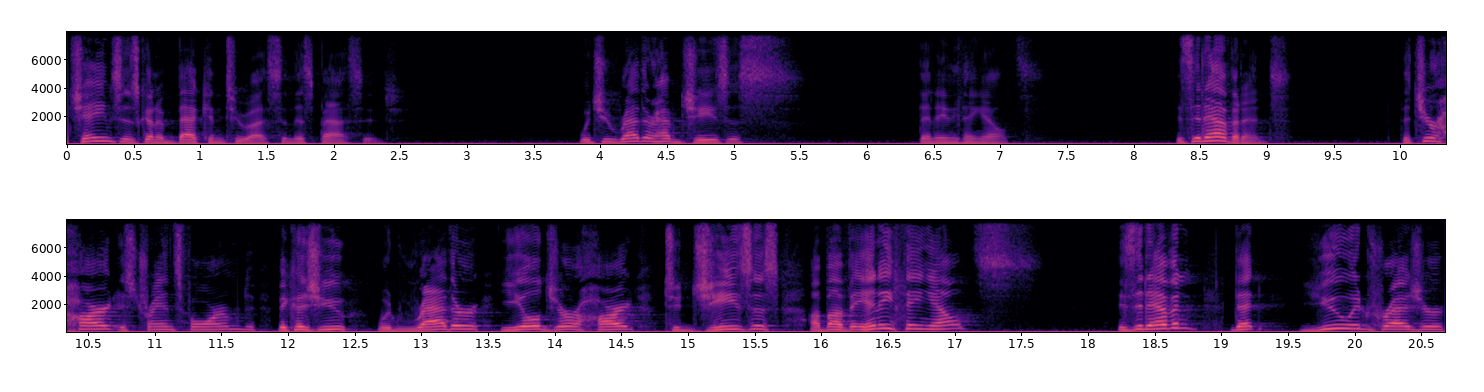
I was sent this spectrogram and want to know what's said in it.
James is going to beckon to us in this passage. Would you rather have Jesus than anything else? Is it evident that your heart is transformed because you would rather yield your heart to Jesus above anything else? Is it evident that you would treasure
